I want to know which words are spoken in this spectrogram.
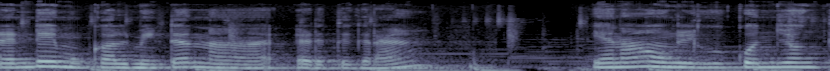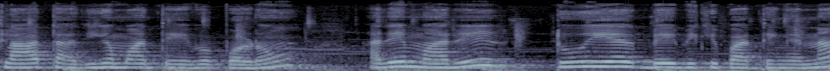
ரெண்டே முக்கால் மீட்டர் நான் எடுத்துக்கிறேன். ஏன்னா அவங்களுக்கு கொஞ்சம் கிளாத் அதிகமாக தேவைப்படும். அதே மாதிரி டூ இயர் பேபிக்கு பார்த்தீங்கன்னா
